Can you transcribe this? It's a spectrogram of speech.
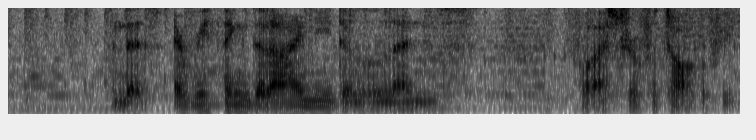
And that's everything that I need in a lens for astrophotography.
